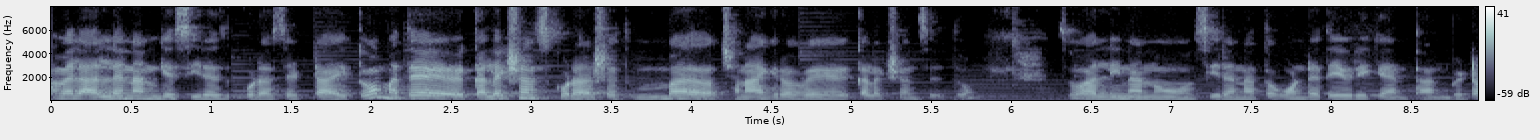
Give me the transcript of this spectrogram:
ಆಮೇಲೆ ಅಲ್ಲೇ ನನಗೆ ಸೀರೆ ಕೂಡ ಸೆಟ್ ಆಯಿತು. ಮತ್ತು ಕಲೆಕ್ಷನ್ಸ್ ಕೂಡ ಅಷ್ಟೇ, ತುಂಬ ಚೆನ್ನಾಗಿರೋವೆ ಕಲೆಕ್ಷನ್ಸ್ ಇತ್ತು. ಸೊ ಅಲ್ಲಿ ನಾನು ಸೀರೆನ ತೊಗೊಂಡೆ ದೇವರಿಗೆ ಅಂತ ಅಂದ್ಬಿಟ್ಟು.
